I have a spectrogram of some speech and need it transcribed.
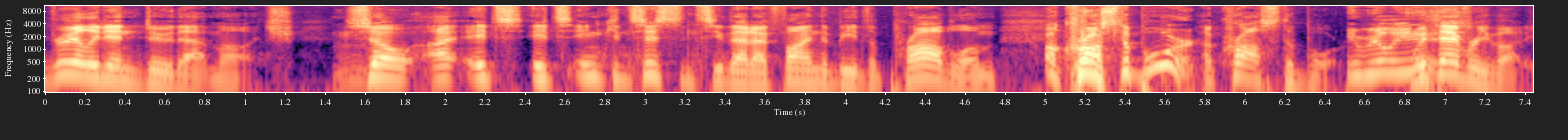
really didn't do that much. So uh, it's it's inconsistency that I find to be the problem across the board. across the board. It really with is. everybody,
